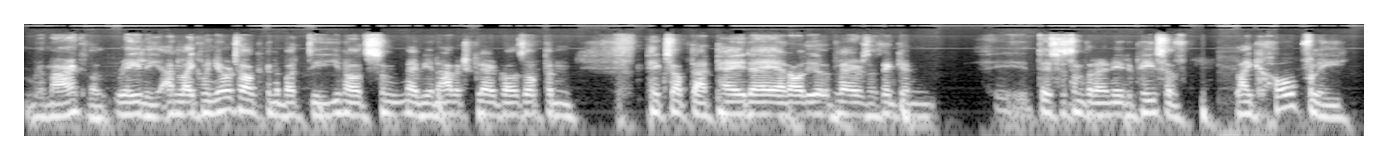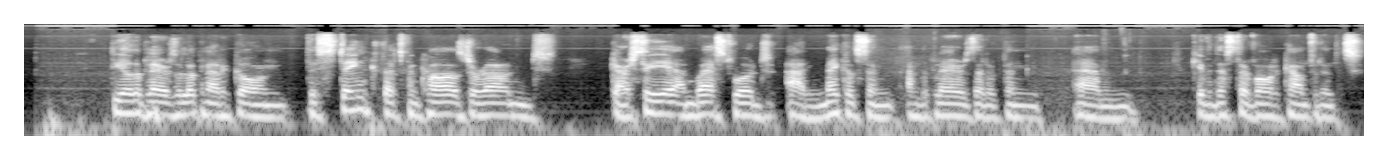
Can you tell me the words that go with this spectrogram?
remarkable, really. And like when you're talking about the, you know, some maybe an average player goes up and picks up that payday, and all the other players are thinking, this is something I need a piece of. Like, hopefully, the other players are looking at it going, the stink that's been caused around Garcia and Westwood and Mickelson and the players that have been um, given this their vote of confidence.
